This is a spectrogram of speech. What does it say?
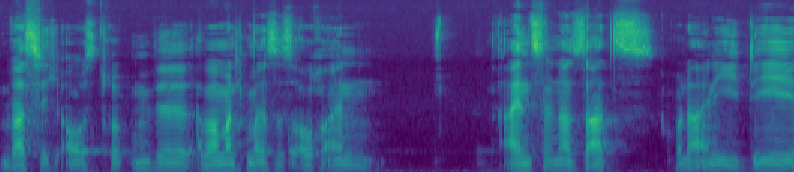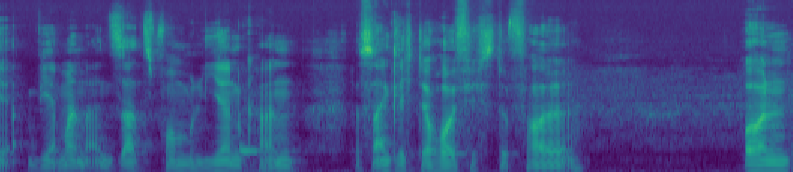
was ich ausdrücken will, aber manchmal ist es auch ein einzelner Satz oder eine Idee, wie man einen Satz formulieren kann. Das ist eigentlich der häufigste Fall. Und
